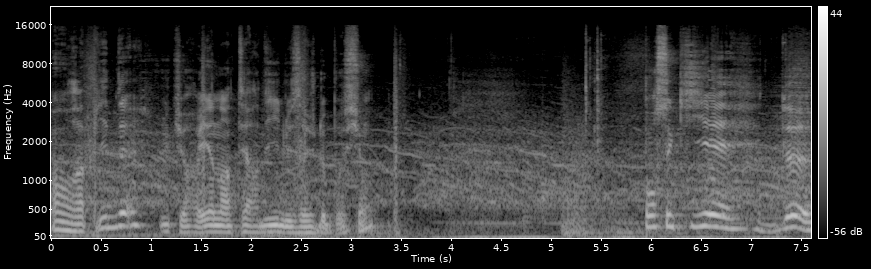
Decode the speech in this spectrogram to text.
en rapide, vu que rien n'interdit l'usage de potions. Pour ce qui est de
